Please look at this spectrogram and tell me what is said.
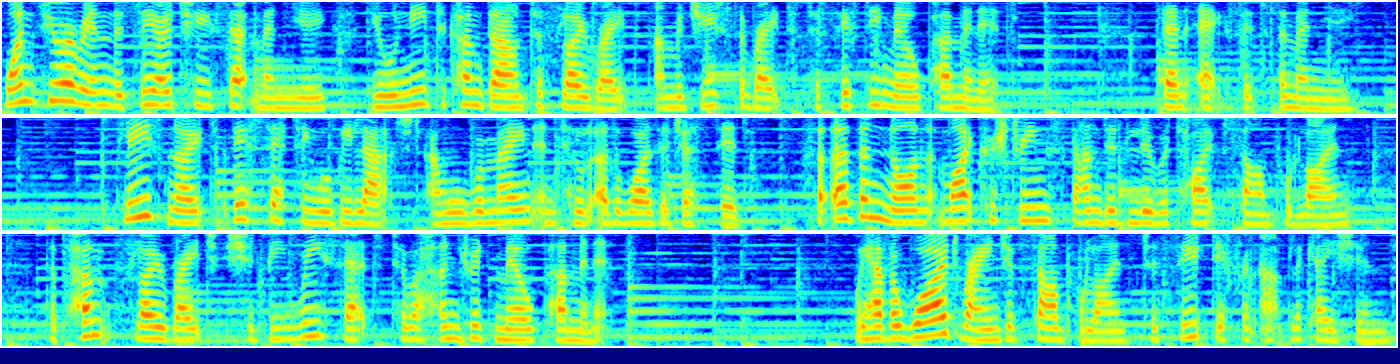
Once you are in the CO2 set menu, you will need to come down to flow rate and reduce the rate to 50 ml per minute then exit the menu. Please note this setting will be latched and will remain until otherwise adjusted. For other non-microstream standard Luer type sample lines, the pump flow rate should be reset to 100 ml per minute. We have a wide range of sample lines to suit different applications.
